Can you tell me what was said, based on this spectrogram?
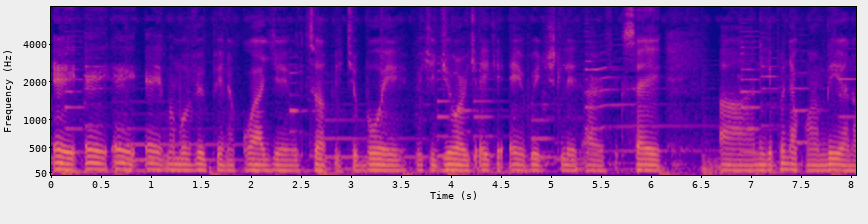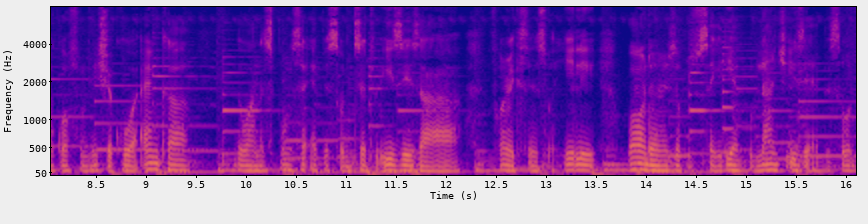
hey, hey, hey, hey, mambo vipi inakuaje what's up? It's your boy rich george aka rich lit rfxa uh, ningependa kuambia na kuwafahamisha kuwa anchor ndo wanasponsor episode zetu hizi za forex in swahili. Wao ndo wanaweza kutusaidia kulunch hizi episode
